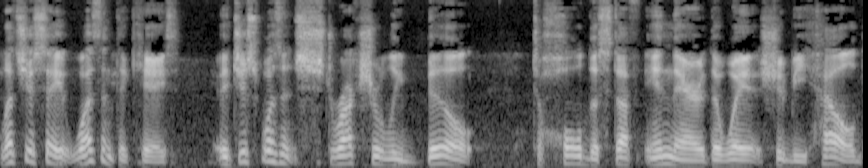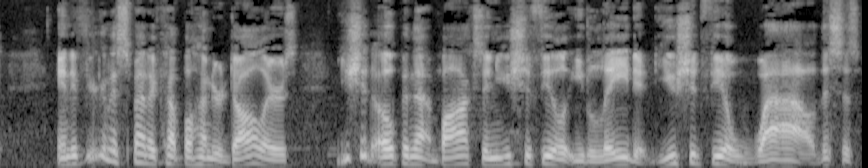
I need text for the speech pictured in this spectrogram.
let's just say it wasn't the case. It just wasn't structurally built to hold the stuff in there the way it should be held. And if you're going to spend a couple hundred dollars, you should open that box and you should feel elated. You should feel, wow, this is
